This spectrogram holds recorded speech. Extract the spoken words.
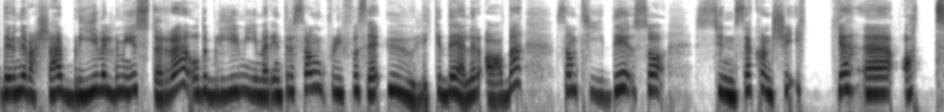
det universet her blir veldig mye større, og det blir mye mer interessant, for vi får se ulike deler av det. Samtidig så syns jeg kanskje ikke eh, at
